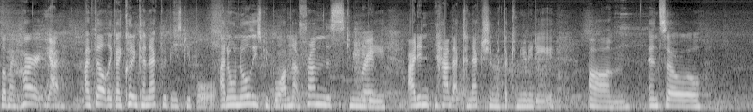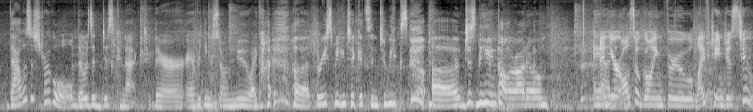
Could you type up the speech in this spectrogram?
but my heart Yeah. I, I felt like I couldn't connect with these people. I don't know these people. I'm not from this community. Right. I didn't have that connection with the community. Um, and so that was a struggle. There was a disconnect there. Everything's so new. I got uh, three speeding tickets in two weeks uh, just being in Colorado. and you're also going through life changes too,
